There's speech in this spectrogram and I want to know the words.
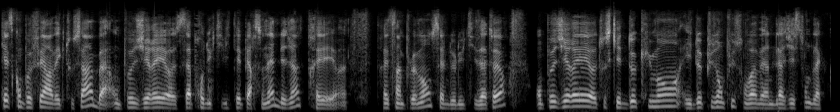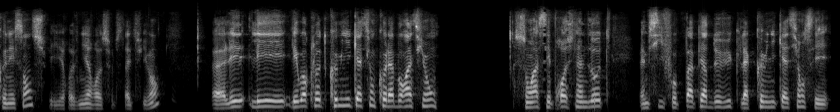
Qu'est-ce qu'on peut faire avec tout ça? Bah, On peut gérer euh, sa productivité personnelle déjà, très, euh, très simplement, celle de l'utilisateur. On peut gérer euh, tout ce qui est documents et de plus en plus, on va vers de la gestion de la connaissance. Je vais y revenir sur le slide suivant. les, les, workloads communication, collaboration sont assez proches l'un de l'autre, même s'il ne faut pas perdre de vue que la communication, c'est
